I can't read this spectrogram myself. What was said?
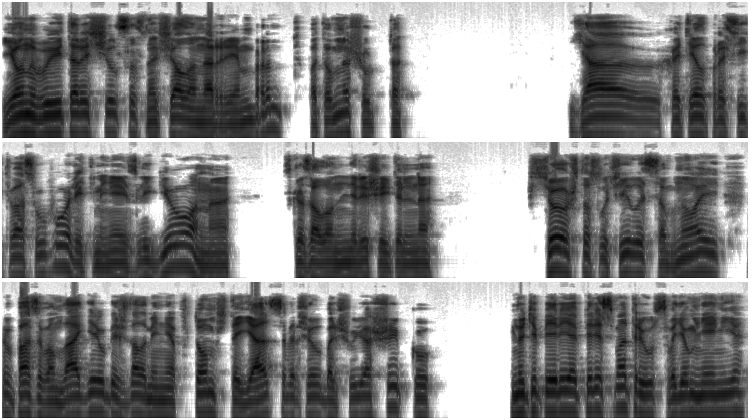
и он вытаращился сначала на Рембрандт, потом на Шутта. — Я хотел просить вас уволить меня из легиона, — сказал он нерешительно. Все, что случилось со мной в базовом лагере, убеждало меня в том, что я совершил большую ошибку. Но теперь я пересмотрю свое мнение.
